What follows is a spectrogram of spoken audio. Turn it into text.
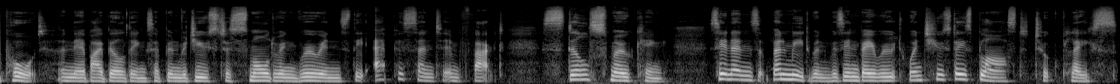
The port and nearby buildings have been reduced to smouldering ruins. The epicenter, in fact, still smoking. CNN's Ben Wedeman was in Beirut when Tuesday's blast took place.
